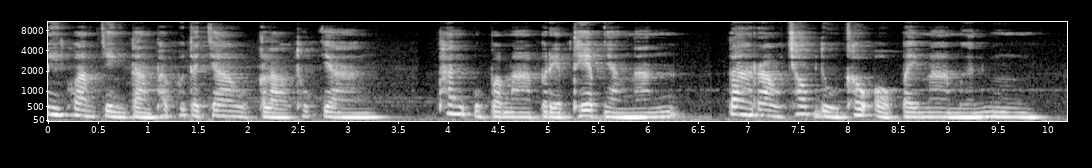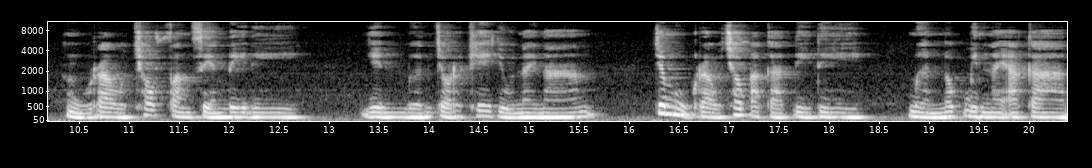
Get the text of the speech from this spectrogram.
มีความจริงตามพระพุทธเจ้ากล่าวทุกอย่าง ท่านอุปมาเปรียบเทียบอย่างนั้น ตาเราชอบดูเข้าออกไปมาเหมือนงู หูเราชอบฟังเสียงดีๆ เย็นเหมือนจระเข้อยู่ในน้ำจมูกเราชอบอากาศดีๆ เหมือนนกบินในอากาศ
